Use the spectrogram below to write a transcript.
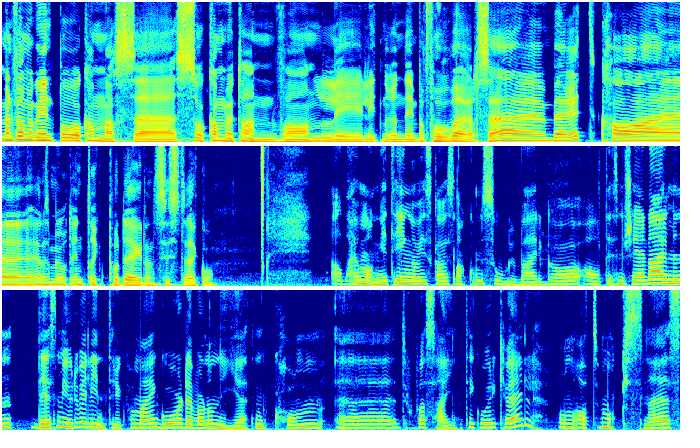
Men før vi går inn på kammerset, så kan vi jo ta en vanlig liten runde inn på forværelse. Berit, hva er det som har gjort inntrykk på deg den siste uka? Ja, Det er jo mange ting, og vi skal jo snakke om Solberg og alt det som skjer der. Men det som gjorde veldig inntrykk på meg i går, det var når nyheten kom eh, jeg tror det var seint i går kveld, om at Moxnes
